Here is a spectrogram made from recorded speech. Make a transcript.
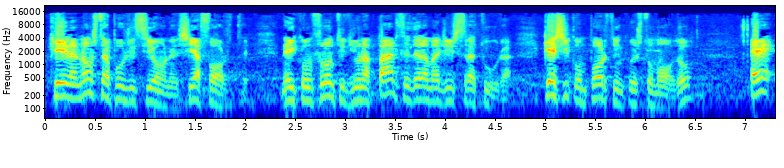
Che la nostra posizione sia forte nei confronti di una parte della magistratura che si comporti in questo modo è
